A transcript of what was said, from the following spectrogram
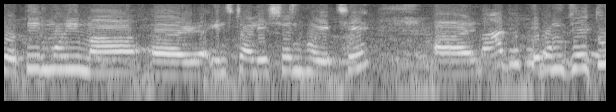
জ্যোতির্ময়ী মা ইনস্টলেশন হয়েছে। এবং যেহেতু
